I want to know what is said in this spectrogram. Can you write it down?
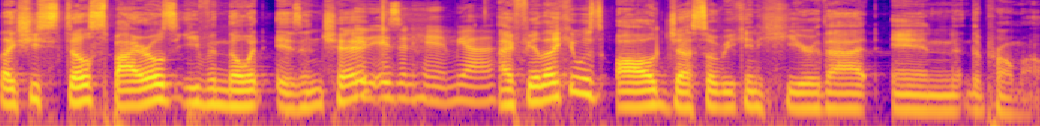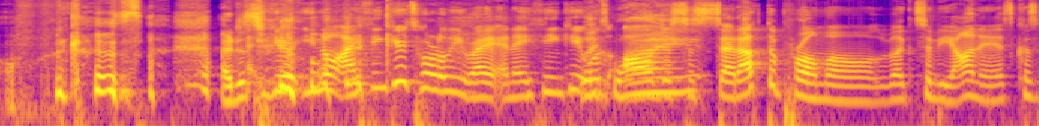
Like she still spirals, even though it isn't Chick. It isn't him. Yeah. I feel like it was all just so we can hear that in the promo because I just uh, feel you know, I think you're totally right, and I think it Like, was all just to set up the promo. Like to be honest, because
